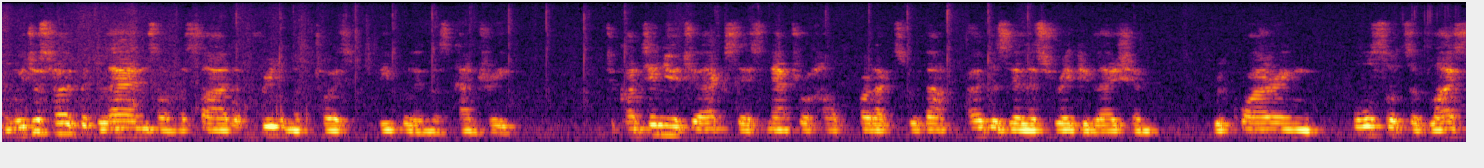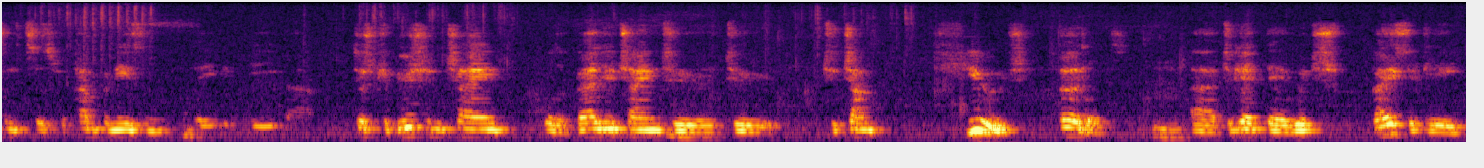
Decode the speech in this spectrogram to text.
And we just hope it lands on the side of freedom of choice for people in this country to continue to access natural health products without overzealous regulation requiring all sorts of licenses for companies in the, the uh, distribution chain or the value chain to, to, to jump huge hurdles uh, to get there, which basically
